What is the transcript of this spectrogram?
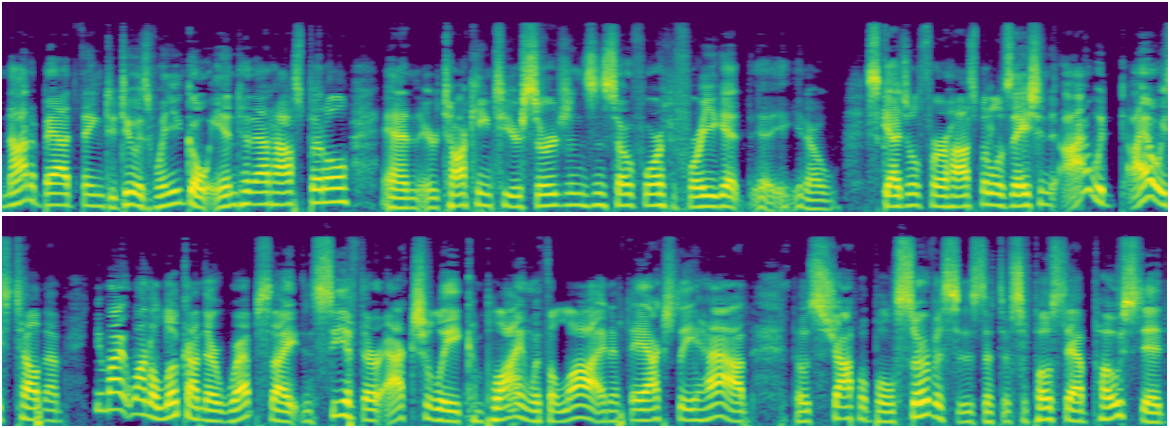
not a bad thing to do is when you go into that hospital and you're talking to your surgeons and so forth before you get uh, you know scheduled for hospitalization i would i always tell them you might want to look on their website and see if they're actually complying with the law and if they actually have those shoppable services that they're supposed to have posted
